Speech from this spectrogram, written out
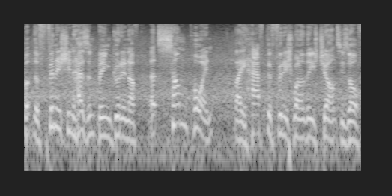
but the finishing hasn't been good enough. At some point, they have to finish one of these chances off.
